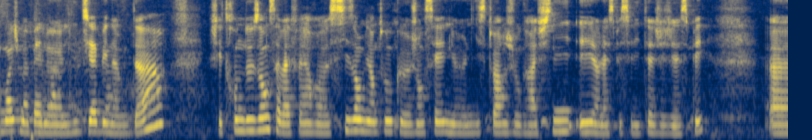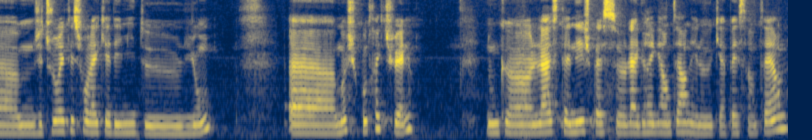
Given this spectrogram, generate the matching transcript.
Moi, je m'appelle euh, Lydia Benahouda. J'ai 32 ans, ça va faire 6 euh, ans bientôt que j'enseigne l'histoire-géographie et euh, la spécialité à GGSP. j'ai toujours été sur l'académie de Lyon. moi, je suis contractuelle. Donc là, cette année, je passe l'agrég interne et le CAPES interne.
